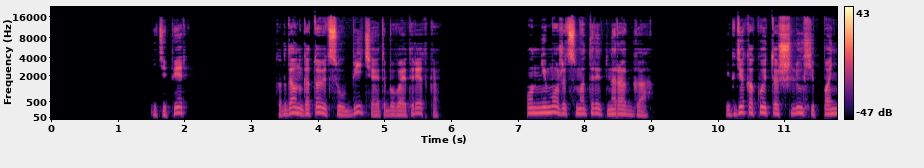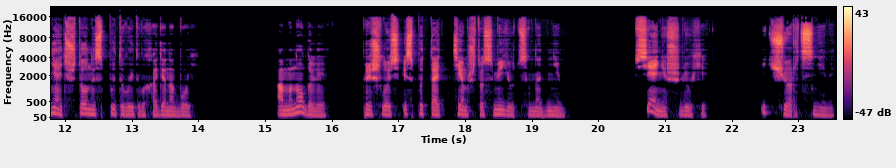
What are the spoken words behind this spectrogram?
И теперь, когда он готовится убить, а это бывает редко, он не может смотреть на рога. И где какой-то шлюхи понять, что он испытывает, выходя на бой? А много ли пришлось испытать тем, что смеются над ним. Все они шлюхи, и черт с ними.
